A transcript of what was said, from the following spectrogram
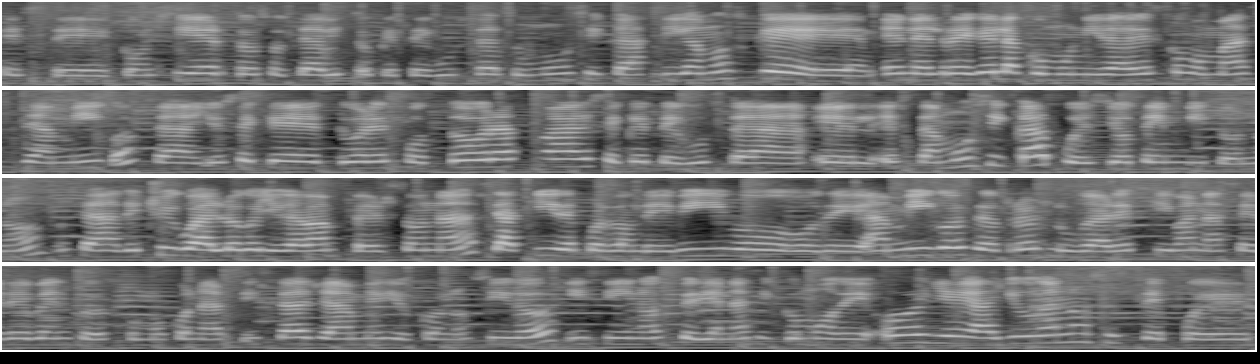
este, conciertos o te ha visto que te gusta su música. Digamos que en el reggae la comunidad es como más de amigos, o sea, yo sé que tú eres fotógrafa y sé que te gusta esta música, pues yo te invito, ¿no? O sea, de hecho igual luego llegaban personas de aquí, de por donde vivo o de amigos de otros lugares que iban a hacer eventos como con artistas ya medio conocidos y sí nos pedían así como de, oye, ayúdanos este pues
